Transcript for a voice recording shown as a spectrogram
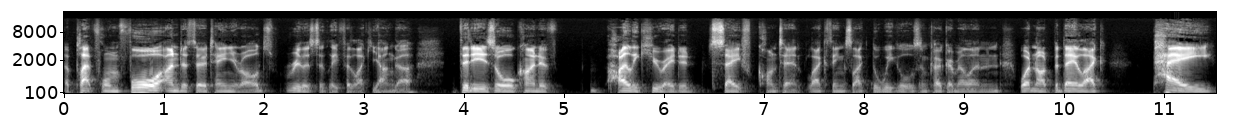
a platform for under 13 year olds, realistically for like younger, that is all kind of highly curated, safe content, like things like The Wiggles and CoComelon and whatnot. But they like pay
